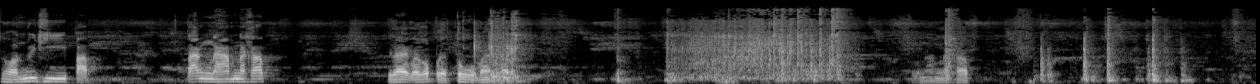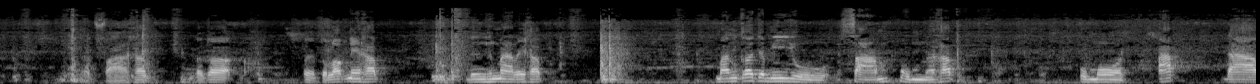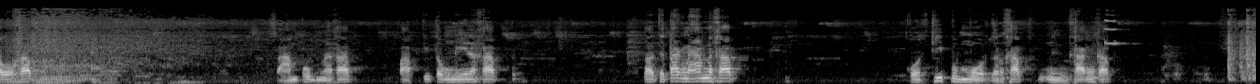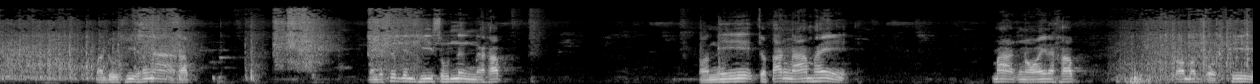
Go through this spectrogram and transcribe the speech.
สอนวิธีปรับตั้งน้ำนะครับทีแรกเราก็เปิดตู้มาครับตัวนั้นนะครับเปิดฝาครับ แล้วก็เปิดตัวล็อกเนี่ยครับ ดึงขึ้นมาเลยครับ มันก็จะมีอยู่สามปุ่มนะครับ ปุ่มโหมดอัพดาวครับสามปุ่มนะครับ ปรับที่ตรงนี้นะครับ เราจะตั้งน้ำนะครับ กดที่ปุ่มโหมดก่อนครับหนึ่งครั้งครับ มาดูที่ข้างหน้าครับ มันจะขึ้นเป็น T01 นะครับ ตอนนี้จะตั้งน้ำให้มากน้อยนะครับ ก็มากดที่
